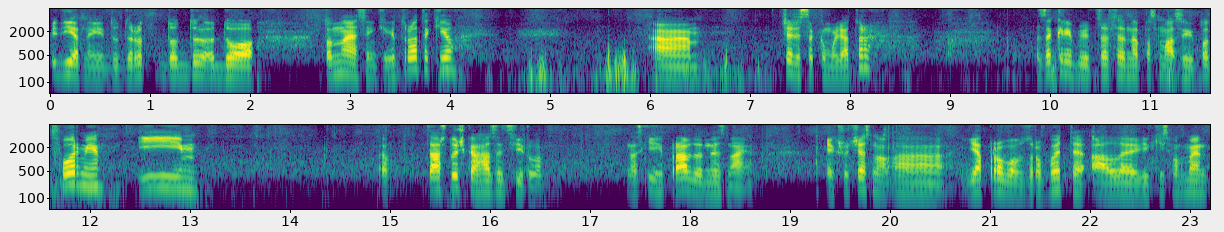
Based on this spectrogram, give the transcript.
Під'єднує до, до, до, до тонесеньких дротиків а, через акумулятор. Закріплюють це все на пластмасовій платформі і е, та штучка гасить світло. Наскільки правда, не знаю. Якщо чесно, е, я пробував зробити, але в якийсь момент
